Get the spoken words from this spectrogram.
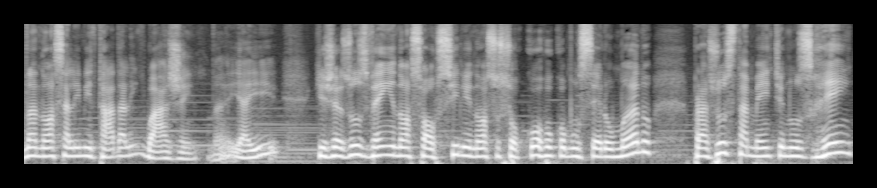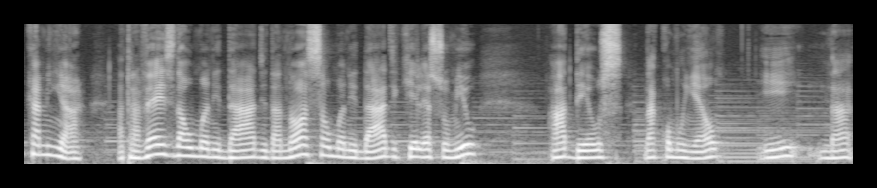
na nossa limitada linguagem. Né? E aí que Jesus vem em nosso auxílio e nosso socorro como um ser humano para justamente nos reencaminhar através da humanidade, da nossa humanidade que ele assumiu a Deus na comunhão e na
